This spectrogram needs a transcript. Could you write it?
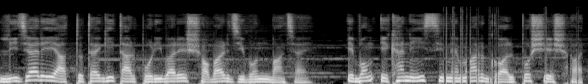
লিজার এই আত্মত্যাগী তার পরিবারের সবার জীবন বাঁচায় এবং এখানেই সিনেমার গল্প শেষ হয়।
